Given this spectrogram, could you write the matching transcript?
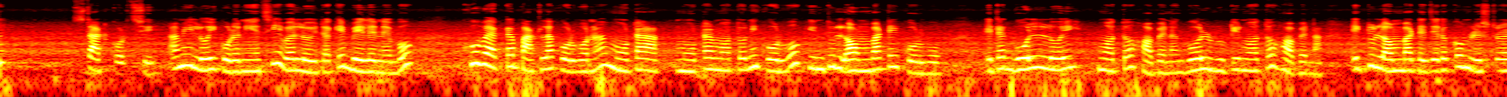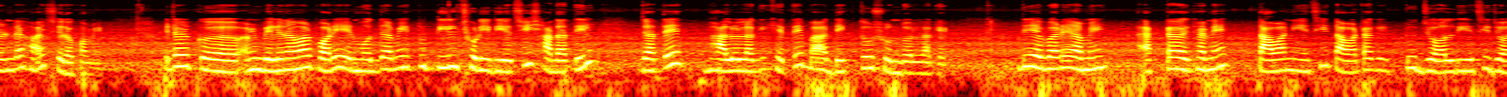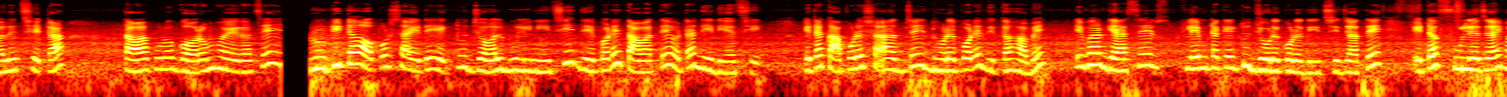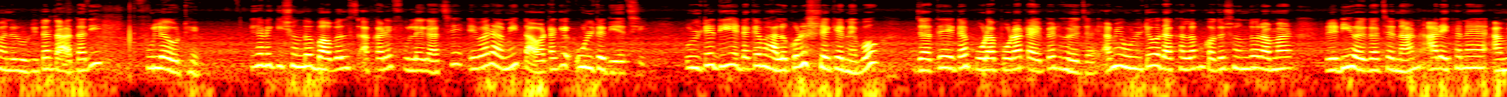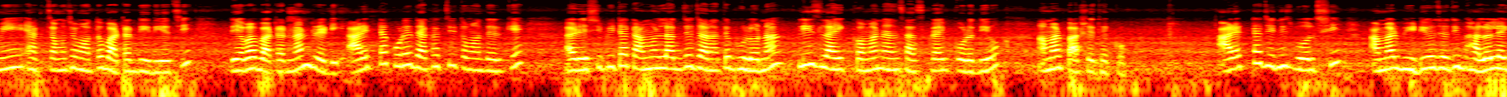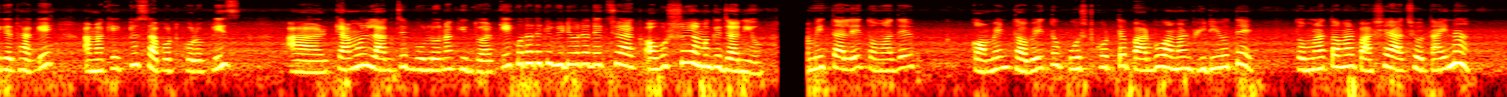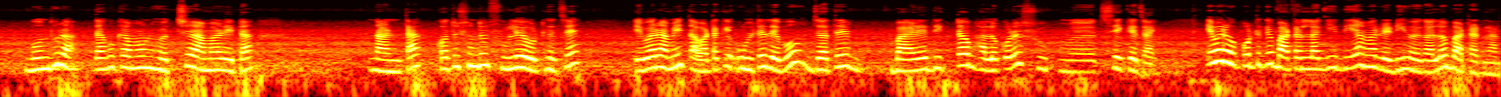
স্টার্ট করছি। আমি লই করে নিয়েছি, এবার লইটাকে বেলে নেব। খুব একটা পাতলা করব না, মোটা মোটার মতনই করব, কিন্তু লম্বাটাই করব। এটা গোল লই মতো হবে না, গোল রুটির মতো হবে না। একটু লম্বাটে, যেরকম রেস্টুরেন্টে হয় সেরকমই। এটা আমি বেলে নেওয়ার পরে এর মধ্যে আমি একটু তিল ছড়িয়ে দিয়েছি, সাদা তিল, যাতে ভালো লাগে খেতে বা দেখতেও সুন্দর লাগে। দিয়ে এবারে আমি একটা এখানে তাওয়া নিয়েছি, তাওয়াটাকে একটু জল দিয়েছি, জলের ছেটা। তাওয়া পুরো গরম হয়ে গেছে। রুটিটা অপর সাইডে একটু জল বুলি নিয়েছি দিয়ে পরে তাওয়াতে ওটা দিয়ে দিয়েছি। এটা কাপড়ের সাহায্যেই ধরে পরে দিতে হবে। এবার গ্যাসের ফ্লেমটাকে একটু জোরে করে দিয়েছি, যাতে এটা ফুলে যায় মানে রুটিটা তাড়াতাড়ি ফুলে ওঠে। এখানে কি সুন্দর বাবলস আকারে ফুলে গেছে। এবার আমি তাওয়াটাকে উল্টে দিয়েছি। উল্টে দিয়ে এটাকে ভালো করে সেঁকে নেব। যাতে এটা পোড়া পোড়া টাইপের হয়ে যায়। আমি উল্টেও দেখালাম কত সুন্দর আমার রেডি হয়ে গেছে নান। আর এখানে আমি এক চামচের মতো বাটার দিয়ে দিয়েছি। দিয়ে আমার বাটার নান রেডি আরেকটা করে দেখাচ্ছি তোমাদেরকে। আর রেসিপিটা কেমন লাগছে জানাতে ভুলো না। Please like comment and subscribe করে দিও আমার পাশে থেকো। আরেকটা জিনিস বলছি, আমার ভিডিও যদি ভালো লেগে থাকে, আমাকে একটু সাপোর্ট করো প্লিজ আর কেমন লাগছে বলো না কিন্তু। আর কে কোথা থেকে ভিডিওটা দেখছ, এক অবশ্যই আমাকে জানিও। আমি তাহলে তোমাদের কমেন্ট তবেই তো পোস্ট করতে পারব আমার ভিডিওতে। তোমরা তো আমার পাশে আছো, তাই না? বন্ধুরা, দেখো কেমন হচ্ছে আমার এটা নানটা। কত সুন্দর ফুলে উঠেছে। এবার আমি তাওয়াটাকে উল্টে দেব যাতে বাইরের দিকটাও ভালো করে সেকে যায়। এবার ওপর থেকে বাটার লাগিয়ে দিয়ে আমার রেডি হয়ে গেল বাটার নান।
